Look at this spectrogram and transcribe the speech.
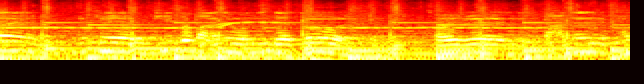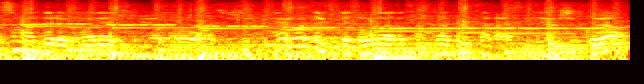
이렇게 비도 많이 오는데도 저희를 많은 가수분들을 응원해주려고 와주신 팬분들께 너무나도 감사드린다 말씀드리고 싶고요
